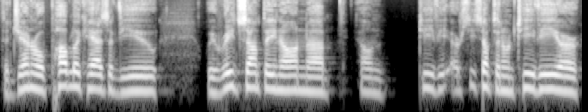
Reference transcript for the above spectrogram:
The general public has a view. We read something on uh, on TV or see something on TV or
